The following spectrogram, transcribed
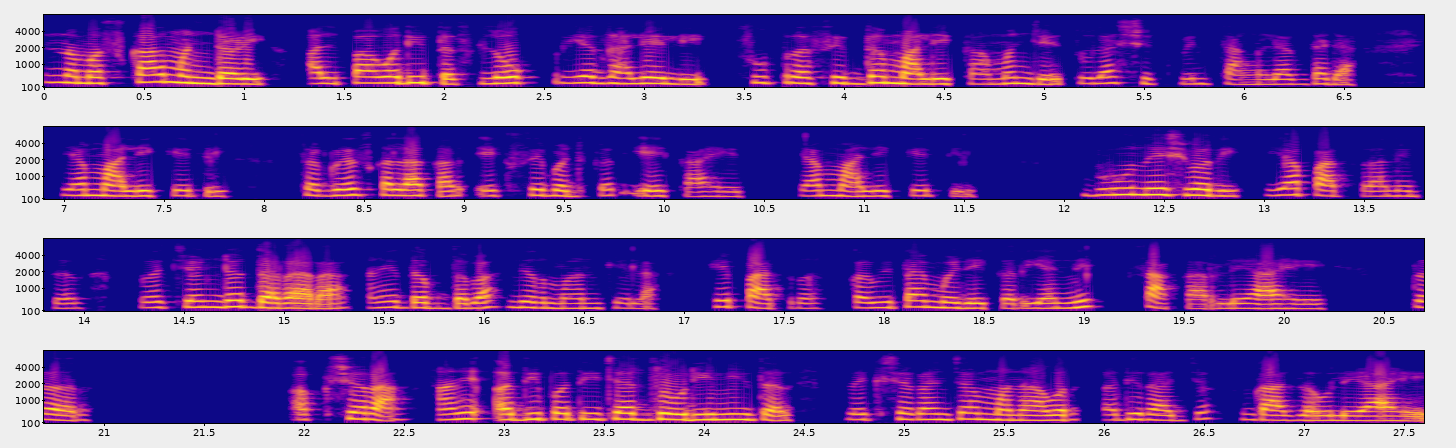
नमस्कार मंडळी अल्पावधीतच लोकप्रिय झालेली सुप्रसिद्ध मालिका म्हणजे तुला शिकवीन चांगल्या धड्या. या मालिकेतील सगळेच कलाकार एक से बटकर एक आहेत. या मालिकेतील भुवनेश्वरी या पात्राने तर प्रचंड दरारा आणि दबदबा निर्माण केला. हे पात्र कविता मेडेकर यांनी साकारले आहे. तर अक्षरा आणि अधिपतीच्या जोडीने तर प्रेक्षकांच्या मनावर अधिराज्य गाजवले आहे.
